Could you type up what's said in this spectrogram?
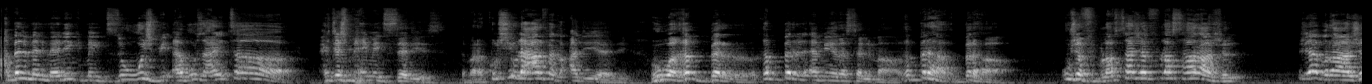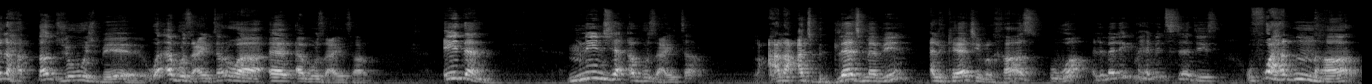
قبل ما الملك ما يتزوج بأبو زعيتر. حيتاش محمد السادس؟ دابا راه كلشي ولا عارف هاد القضية هادي. هو غبر غبر الأميرة سلمى غبرها غبرها. وجا في بلاصتها جا في بلاصتها راجل. جاب راجل حطه تزوج به وأبو زعيتر وآل أبو زعيتر. اذا منين جاء أبو زعيتر؟ العلاقه تبدلات ما بين الكاتب الخاص والملك محمد السادس. وفي واحد النهار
